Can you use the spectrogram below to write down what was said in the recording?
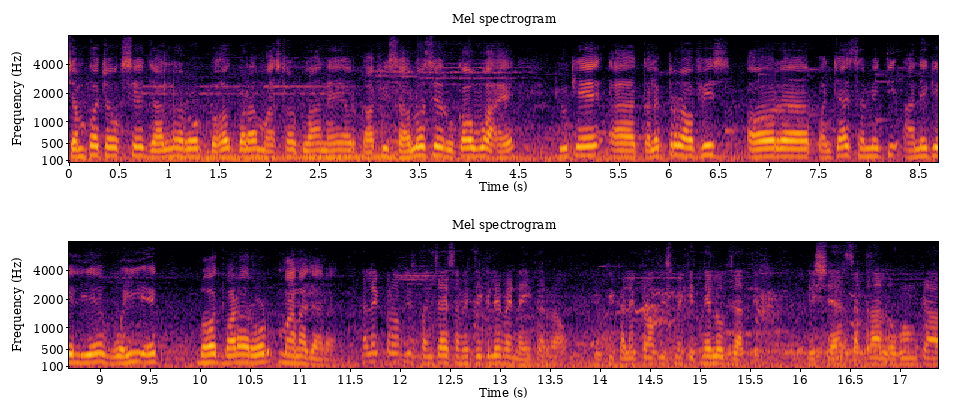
चंपा चौक से जालना रोड बहुत बड़ा मास्टर प्लान है और काफ़ी सालों से रुका हुआ है, क्योंकि कलेक्टर ऑफ़िस और पंचायत समिति आने के लिए वही एक बहुत बड़ा रोड माना जा रहा है। कलेक्टर ऑफ़िस, पंचायत समिति के लिए मैं नहीं कर रहा हूँ, क्योंकि कलेक्टर ऑफ़िस में कितने लोग जाते हैं? इस शहर सत्रह लोगों का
